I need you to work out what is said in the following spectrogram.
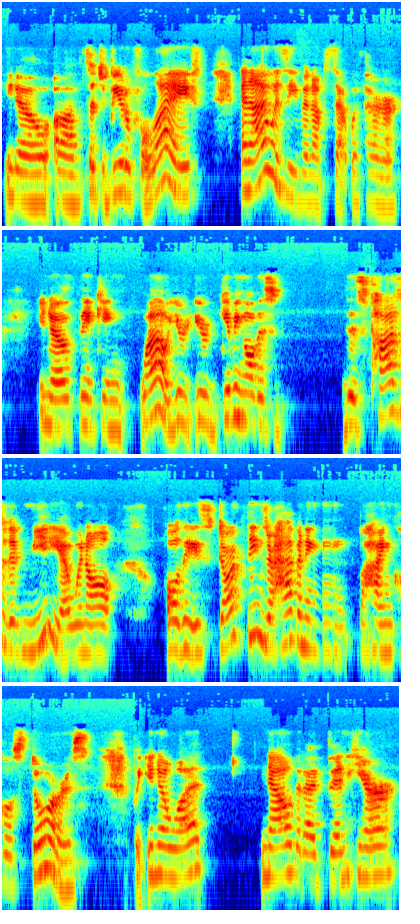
you know um, such a beautiful life, and I was even upset with her, you know, thinking, wow, you're you're giving all this this positive media when all all these dark things are happening behind closed doors. But you know what? Now that I've been here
